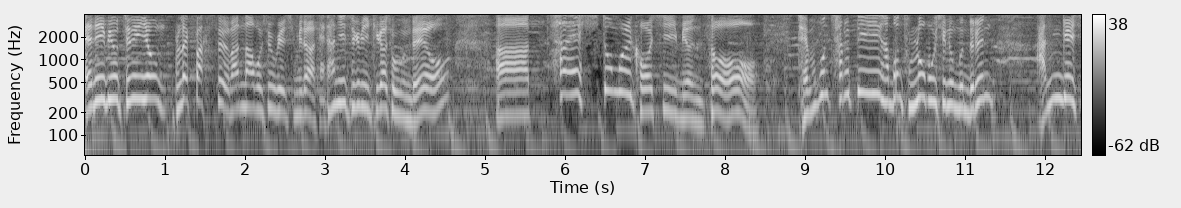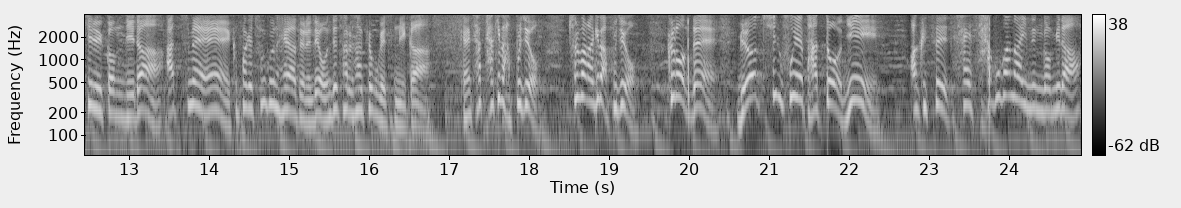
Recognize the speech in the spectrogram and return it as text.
애니뷰 지능형 블랙박스 만나보시고 계십니다. 대단히 지금 인기가 좋은데요. 아, 차에 시동을 거시면서 대부분 차를 삥 한번 둘러보시는 분들은 안 계실 겁니다. 아침에 급하게 출근해야 되는데 언제 차를 살펴보겠습니까? 그냥 차 타기 바쁘죠? 출발하기 바쁘죠? 그런데 며칠 후에 봤더니 아, 글쎄 차에 사고가 나 있는 겁니다.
